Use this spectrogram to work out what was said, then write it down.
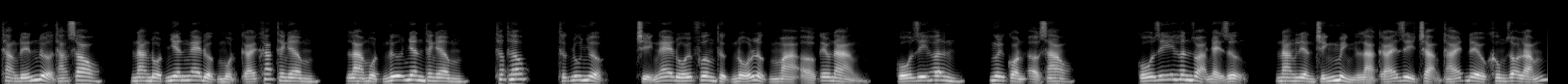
Thẳng đến nửa tháng sau, nàng đột nhiên nghe được một cái khác thanh âm, là một nữ nhân thanh âm, thấp thấp, thực nhu nhược, chỉ nghe đối phương thực nỗ lực mà ở kêu nàng, cố dĩ hân, ngươi còn ở sao? Cố dĩ hân dọa nhảy dựng, nàng liền chính mình là cái gì trạng thái đều không rõ lắm,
